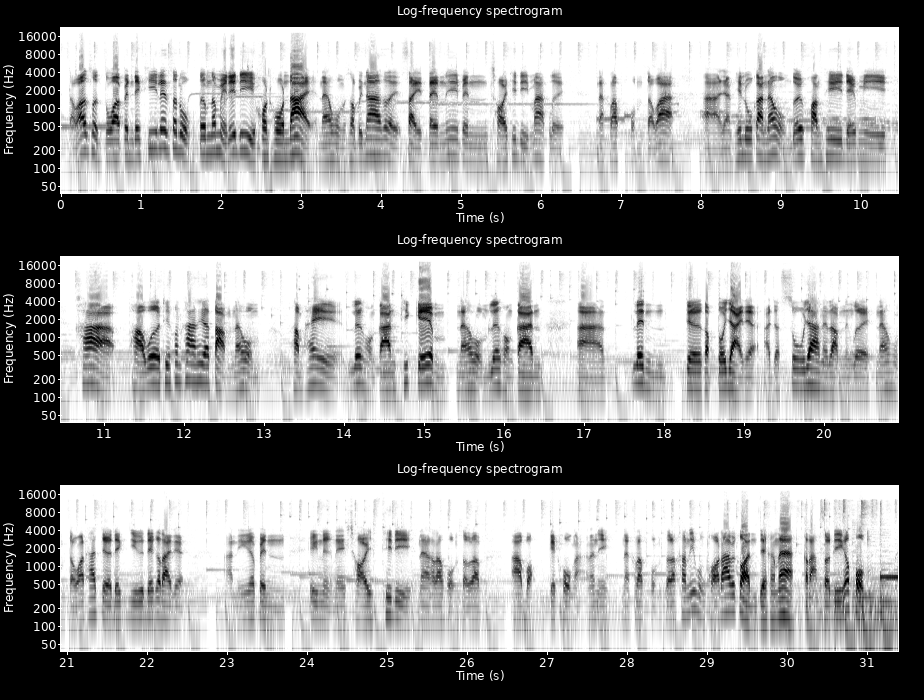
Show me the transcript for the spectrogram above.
แต่ว่าส่วนตัวเป็นเด็กที่เล่นสนุกเติมดาเมจได้ดีคอนโทรลได้นะครับผมซอบิน่าใส่ใส่เต็มนี่เป็นช้อยที่ดีมากเลยนะครับผมแต่ว่าอ่าอย่างที่รู้กันนะผมด้วยความที่เด็กมีค่า power ที่ค่อนข้างที่จะต่ำนะผมทำให้เรื่องของการพลิกเกมนะครับผมเรื่องของการอ่าเล่นเจอกับตัวใหญ่เนี่ยอาจจะสู้ยากในระดับหนึ่งเลยนะครับผมแต่ว่าถ้าเจอเด็กยื้อเด็กอะไรเนี่ยอันนี้ก็เป็นอีกหนึ่งในช้อยที่ดีนะครับผมสำหรับ อาบอกเกโคงะนั่นเองนะครับผมสำหรับครั้งนี้ผมขอลาไปก่อนเจอกันหน้ากราบสวัสดีครับผม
